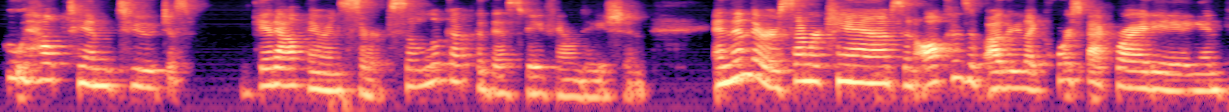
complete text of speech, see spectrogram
who helped him to just get out there and surf. So look up the Best Day Foundation. And then there are summer camps and all kinds of other like horseback riding and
